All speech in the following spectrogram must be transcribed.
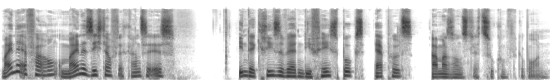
meine Erfahrung und meine Sicht auf das Ganze ist, in der Krise werden die Facebooks, Apples, Amazons der Zukunft geboren.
